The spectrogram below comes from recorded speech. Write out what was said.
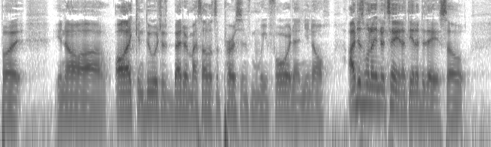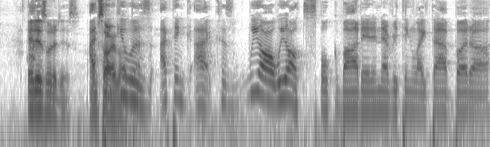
but you know, uh, all I can do is just better myself as a person moving forward, and you know, I just want to entertain at the end of the day. So it I, is what it is. I'm I sorry think about it was, that. I think I because we all we all spoke about it and everything like that, but uh,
